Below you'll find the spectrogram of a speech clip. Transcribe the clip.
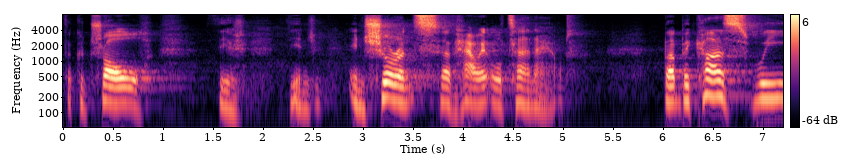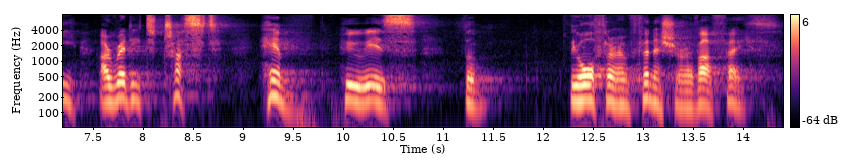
the control, the, the insurance of how it will turn out, but because we are ready to trust Him who is the the author and finisher of our faith.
